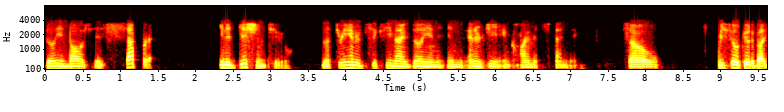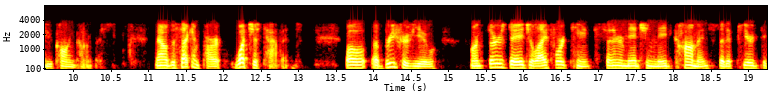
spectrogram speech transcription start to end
billion is separate in addition to the 369 billion in energy and climate spending. So we feel good about you calling Congress. Now, the second part, what just happened? Well, a brief review. On Thursday, July 14th, Senator Manchin made comments that appeared to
